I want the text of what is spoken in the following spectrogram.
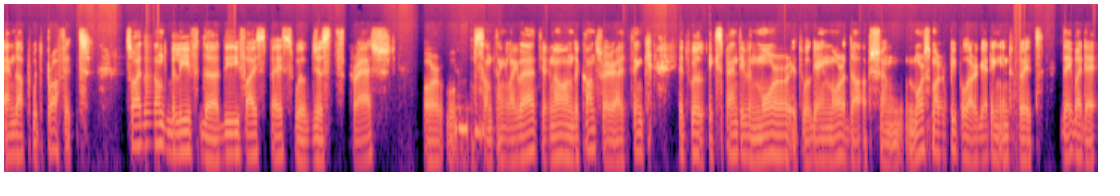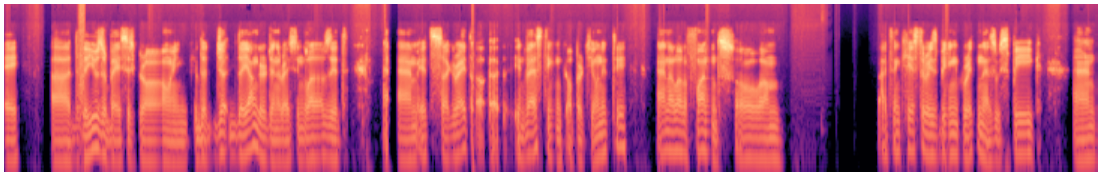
end up with profits. So I don't believe the DeFi space will just crash or mm-hmm. something like that. You know, on the contrary, I think it will expand even more. It will gain more adoption. More smart people are getting into it day by day. Uh, the user base is growing. The the younger generation loves it. Um, it's a great uh, investing opportunity and a lot of fun. So um, I think history is being written as we speak, and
